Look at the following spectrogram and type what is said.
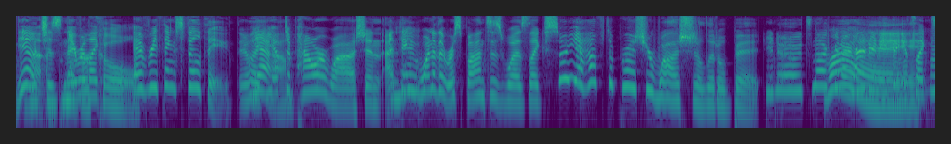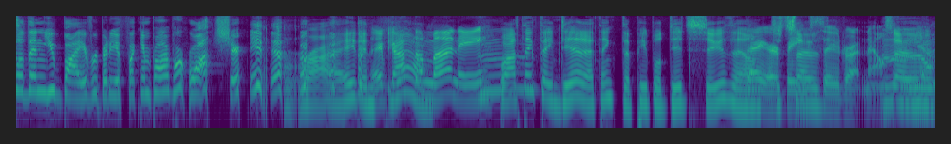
yeah, which is they never were like, cool. Everything's filthy. They're like, you have to power wash, and I And think who- one of the responses was like, so you have to pressure wash a little bit. You know, it's not going to hurt anything. It's like, well, then you buy everybody a fucking power washer. You know? right? And They've got yeah. the money. Well, I think they did. I think the people did sue them. They are so, being sued right now. So Yeah.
